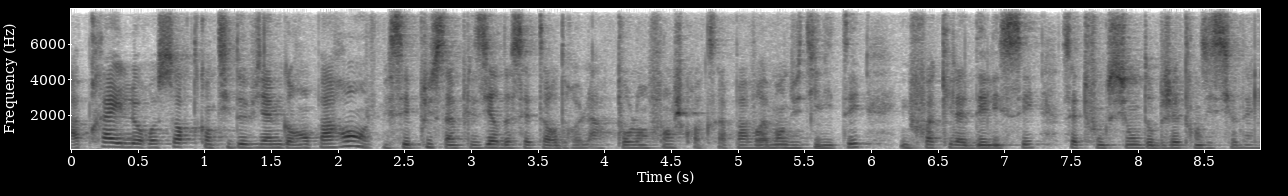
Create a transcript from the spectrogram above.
Après, ils le ressortent quand ils deviennent grands-parents, mais c'est plus un plaisir de cet ordre-là. Pour l'enfant, je crois que ça n'a pas vraiment d'utilité une fois qu'il a délaissé cette fonction d'objet transitionnel.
